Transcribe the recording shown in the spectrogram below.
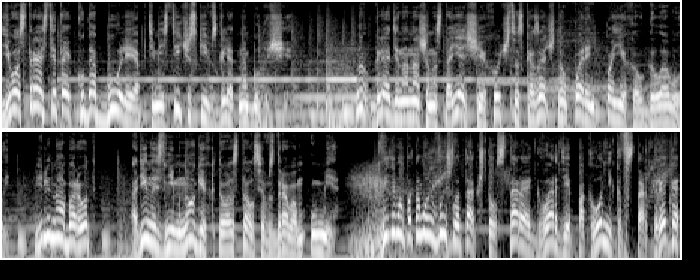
его страсть — это куда более оптимистический взгляд на будущее. Но, глядя на наше настоящее, хочется сказать, что парень поехал головой. Или наоборот, один из немногих, кто остался в здравом уме. Видимо, потому и вышло так, что старая гвардия поклонников Стартрека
